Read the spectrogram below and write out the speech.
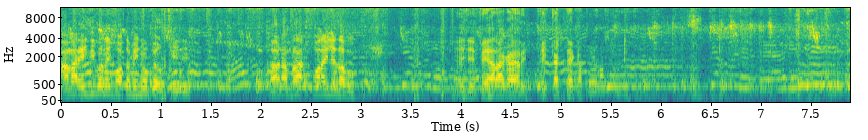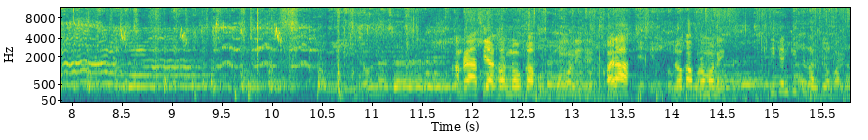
আমার এই জীবনে প্রথমে নৌকা উঠছি। যে কারণ আমরা পড়াইলে যাব। এই যে পেয়ারা গায়ে এই কাট। টাকা আমরা আছি এখন নৌকা ভ্রমণে যে। হয় না নৌকা ভ্রমণে। চিকেন কিনতে যাচ্ছি ওখানে।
